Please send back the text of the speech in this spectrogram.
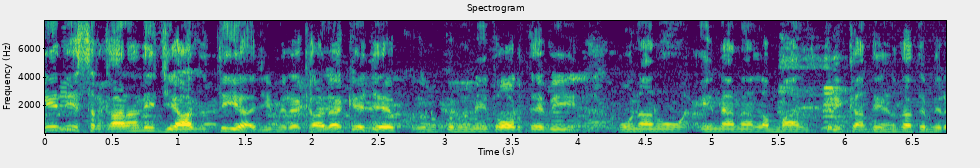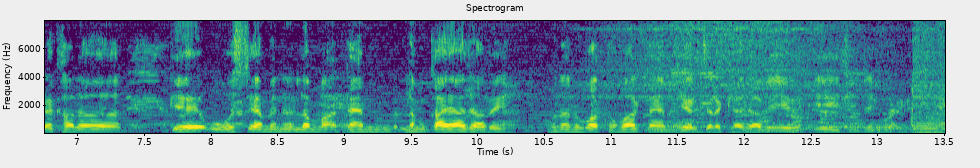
ਇਹ ਜੀ ਸਰਕਾਰਾਂ ਦੀ ਜ਼ਿਆਦਤੀ ਆ ਜੀ ਮੇਰੇ ਖਿਆਲ ਹੈ ਕਿ ਜੇ ਕਾਨੂੰਨੀ ਤੌਰ ਤੇ ਵੀ ਉਹਨਾਂ ਨੂੰ ਇਹਨਾਂ ਨਾਲ ਲੰਮਾ ਤਰੀਕਾ ਦੇਣ ਦਾ ਤੇ ਮੇਰੇ ਖਿਆਲ ਕਿ ਉਸ ਟਾਈਮ ਇਹਨੂੰ ਲੰਮਾ ਟਾਈਮ ਲਮਕਾਇਆ ਜਾਵੇ, ਉਹਨਾਂ ਨੂੰ ਵੱਧ ਤੋਂ ਵੱਧ ਟਾਈਮ ਜੇਲ੍ਹ 'ਚ ਰੱਖਿਆ ਜਾਵੇ, ਇਹ ਇਹ ਚੀਜ਼ਾਂ ਹੋ ਰਹੀਆਂ।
